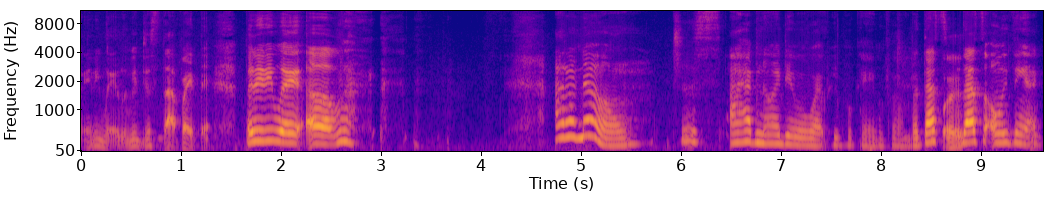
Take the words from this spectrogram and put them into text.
Anyway, let me just stop right there. But anyway, um, I don't know. Just I have no idea where white people came from. But that's that's the only thing I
